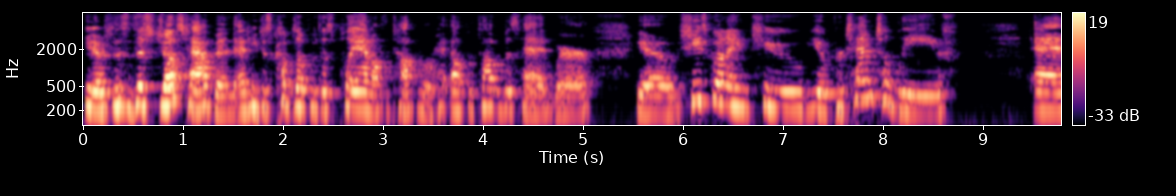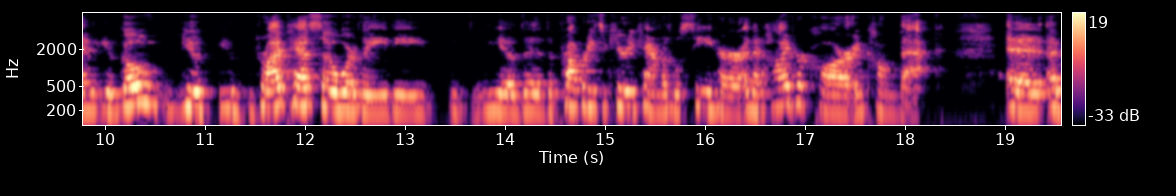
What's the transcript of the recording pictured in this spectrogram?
you know, this, this just happened and he just comes up with this plan off the top of her, off the top of his head where, you know, she's going to, you know, pretend to leave and you go you you drive past so where the the you know the the property security cameras will see her and then hide her car and come back and uh,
